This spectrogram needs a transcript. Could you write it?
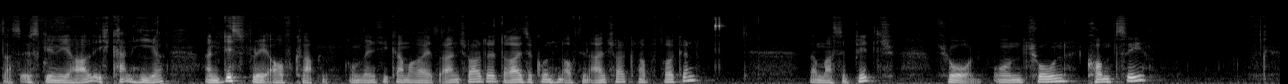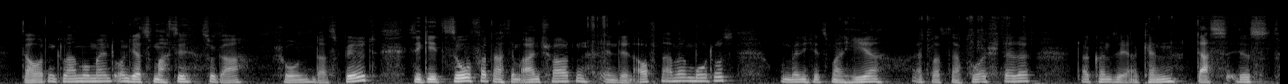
das ist genial, ich kann hier ein Display aufklappen. Und wenn ich die Kamera jetzt einschalte, drei Sekunden auf den Einschaltknopf drücken, dann du Pitch, schon. Und schon kommt sie, dauert einen kleinen Moment und jetzt macht sie sogar schon das Bild. Sie geht sofort nach dem Einschalten in den Aufnahmemodus. Und wenn ich jetzt mal hier etwas davor stelle, da können Sie erkennen, das ist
